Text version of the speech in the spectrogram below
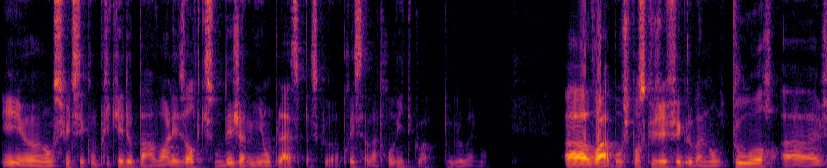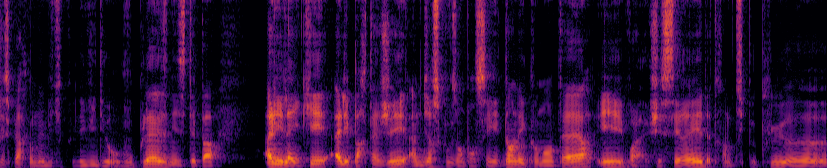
et ensuite c'est compliqué de ne pas avoir les ordres qui sont déjà mis en place parce que après ça va trop vite quoi globalement. Euh, voilà, bon, je pense que j'ai fait globalement le tour. Euh, j'espère comme d'habitude que les vidéos vous plaisent. N'hésitez pas à les liker, à les partager, à me dire ce que vous en pensez dans les commentaires. Et voilà, j'essaierai d'être un petit peu plus euh,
